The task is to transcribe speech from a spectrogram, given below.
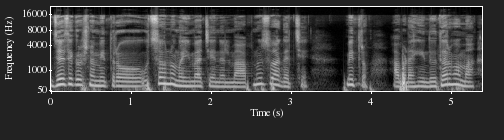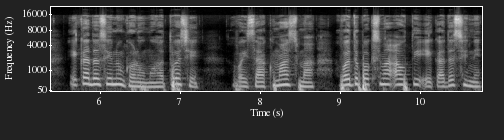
જય શ્રી કૃષ્ણ મિત્રો, ઉત્સવનો મહિમા ચેનલમાં આપનું સ્વાગત છે. મિત્રો, આપણા હિન્દુ ધર્મમાં એકાદશીનું ઘણું મહત્ત્વ છે. વૈશાખ માસમાં વધ પક્ષમાં આવતી એકાદશીને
